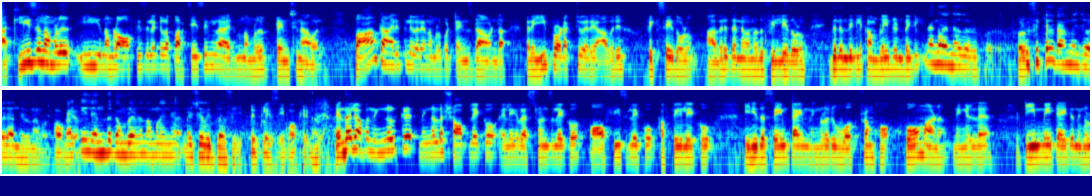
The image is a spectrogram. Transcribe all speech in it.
അറ്റ്ലീസ്റ്റ് നമ്മൾ ഈ നമ്മുടെ ഓഫീസിലേക്കുള്ള പർച്ചേസിങ്ങിലായിരുന്നു നമ്മൾ ടെൻഷൻ ആവൽ. അപ്പോൾ ആ കാര്യത്തിൽ വരെ നമ്മളിപ്പോൾ ടെൻസ്ഡ് ആവേണ്ട. കാരണം ഈ പ്രൊഡക്റ്റ് വരെ അവർ ഫിക്സ് ചെയ്തോളും അവർ തന്നെ വന്നത് ഫില്ല് ചെയ്തോളും. ഇതിൽ എന്തെങ്കിലും കംപ്ലൈന്റ് ഉണ്ടെങ്കിൽ ഞങ്ങൾ തന്നെ അത് ഫിസിക്കൽ ഡാമേജ് വരാണ്ടിരുന്നാൽ മതി. ബാക്കിയിൽ എന്ത് കംപ്ലൈന്റും നമ്മൾ തന്നെ മെഷീൻ റീപ്ലേസ് ചെയ്യും. റീപ്ലേസ് ചെയ്യും. ഓക്കെ എന്തായാലും അപ്പോൾ നിങ്ങൾക്ക് നിങ്ങളുടെ ഷോപ്പിലേക്കോ അല്ലെങ്കിൽ റെസ്റ്റോറന്റ്സിലേക്കോ ഓഫീസിലേക്കോ കഫേയിലേക്കോ ഇനി ദ സെയിം ടൈം നിങ്ങളൊരു വർക്ക് ഫ്രം ഹോം ആണ്. നിങ്ങളുടെ ടീംമേറ്റ് ആയിട്ട് നിങ്ങൾ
